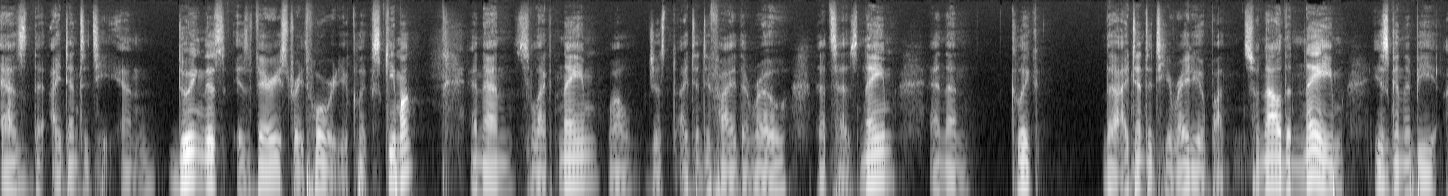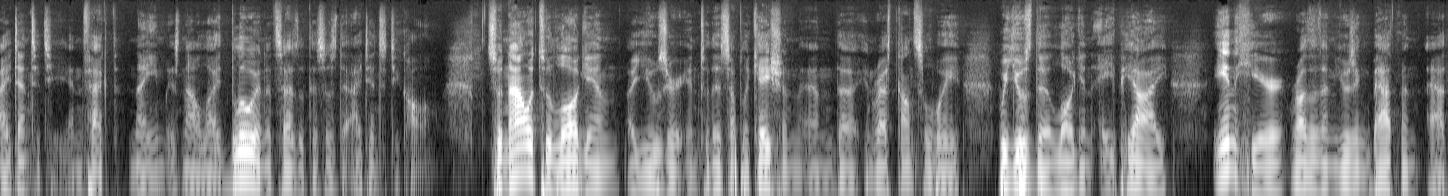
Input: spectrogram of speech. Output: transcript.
as the identity. And doing this is very straightforward. You click schema and then select name. Well, just identify the row that says name and then click the identity radio button. So now the name is going to be identity. In fact, name is now light blue and it says that this is the identity column. So now to log in a user into this application and uh, in REST console we, we use the login API. In here, rather than using Batman at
